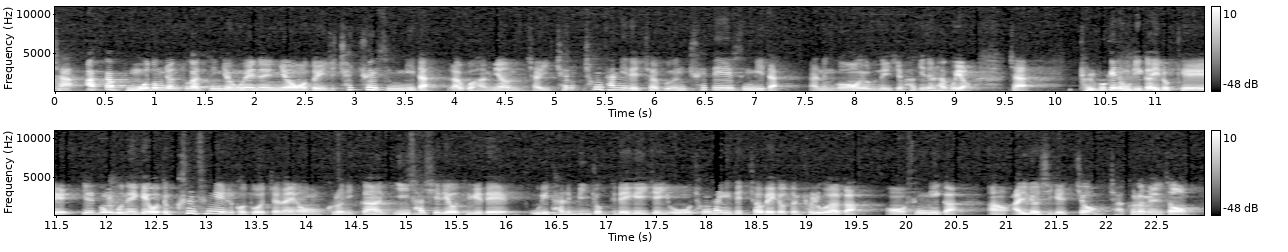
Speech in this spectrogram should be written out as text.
자, 아까 봉오동 전투 같은 경우에는요, 어떤 이제 최초의 승리다라고 하면, 자, 이 청- 청산리 대첩은 최대의 승리다 라는 거 여러분들 이제 확인을 하고요. 자, 결국에는 우리가 이렇게 일본군에게 어떤 큰 승리를 거두었잖아요. 그러니까 이 사실이 어떻게 돼? 우리 다른 민족들에게 이제 이 청산리 대첩의 어떤 결과가, 어, 승리가 어, 알려지겠죠? 자, 그러면서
